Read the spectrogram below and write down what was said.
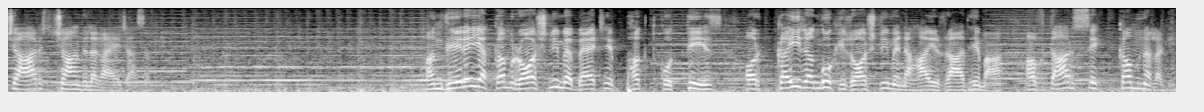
चार चाँद लगाए जा सके। अंधेरे या कम रोशनी में बैठे भक्त को तेज और कई रंगों की रोशनी में नहाई राधे माँ, अवतार से कम न लगी।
